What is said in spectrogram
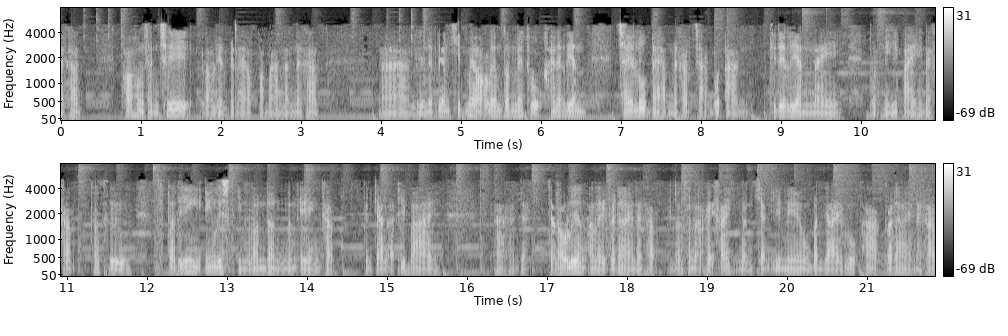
นะครับ พ่อของฉันชื่อเราเรียนไปแล้วประมาณนั้นนะครับหรือนักเรียนคิดไม่ออกเริ่มต้นไม่ถูก ให้นักเรียนใช้รูปแบบนะครับจากบทอ่านที่ได้เรียนในบทนี้ไปนะครับ ก็คือ studying English in London นั่นเองครับ เป็นการอธิบาย อยากจะเล่าเรื่องอะไรก็ได้นะครับ ลักษณะคล้ายๆเหมือนเขียนอีเมล บรรยายรูปภาพก็ได้นะครับ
